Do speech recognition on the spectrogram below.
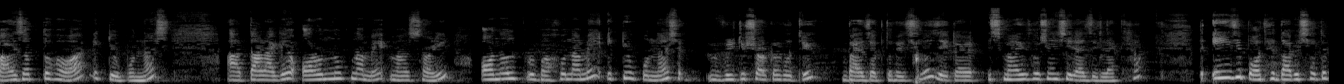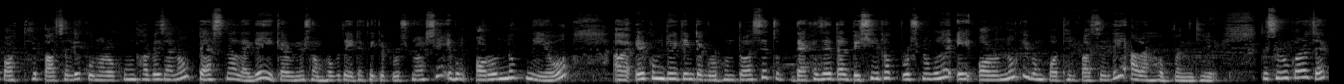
বায়ুজপ্ত হওয়া একটি উপন্যাস। আর তার আগে অরণ্যক নামে সরি অনল প্রবাহ নামে একটি উপন্যাস ব্রিটিশ সরকার কর্তৃক বায়োজপ্ত হয়েছিল যেটা ইসমাইল হোসেন সিরাজির লেখা। তো এই যে পথের দাবির সাথে পথের পাঁচালে কোনো রকম ভাবে যেন প্যাস না লাগে, এই কারণে সম্ভবত এটা থেকে প্রশ্ন আসে। এবং অরণ্যক নিয়েও এরকম দুই তিনটা গ্রন্থ আছে, তো দেখা যায় তার বেশিরভাগ প্রশ্নগুলো এই অরণ্যক এবং পথের পাঁচালি আর আহ্বান ঘিরে। তো শুরু করা যাক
